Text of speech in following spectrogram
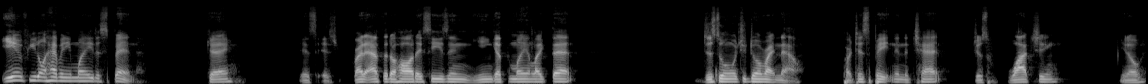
even if you don't have any money to spend. Okay, it's it's right after the holiday season. You ain't got the money like that. Just doing what you're doing right now, participating in the chat, just watching, you know,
